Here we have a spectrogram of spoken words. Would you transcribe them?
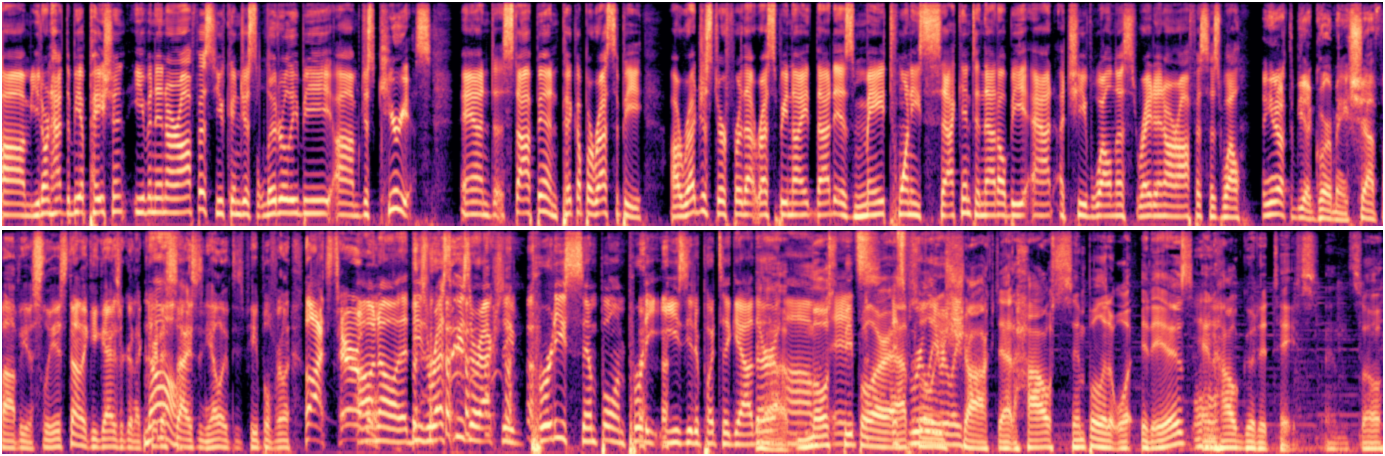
Um, you don't have to be a patient even in our office. You can just literally be um, just curious and stop in, pick up a recipe, uh, register for that recipe night. That is May 22nd, and that'll be at Achieve Wellness right in our office as well. And you don't have to be a gourmet chef, obviously. It's not like you guys are going to No. criticize and yell at these people for like, oh, it's terrible. Oh no, these recipes are actually pretty simple and pretty easy to put together. Yeah, Um, most people are absolutely really, really shocked at how simple it, wa- it is and how good it tastes. And so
